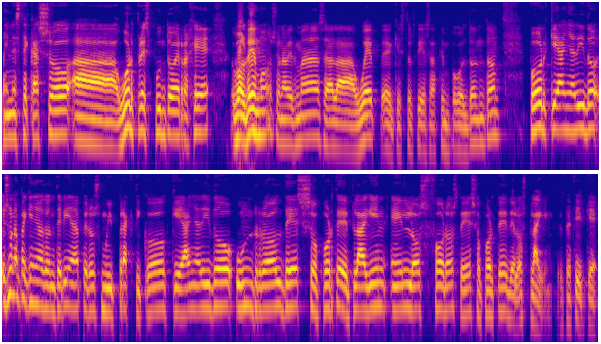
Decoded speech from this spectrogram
en este caso a wordpress.org, volvemos una vez más a la web, eh, que estos días hace un poco el tonto, porque ha añadido, es una pequeña tontería, pero es muy práctico, que ha añadido un rol de soporte de plugin en los foros de soporte de los plugins. Es decir, que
